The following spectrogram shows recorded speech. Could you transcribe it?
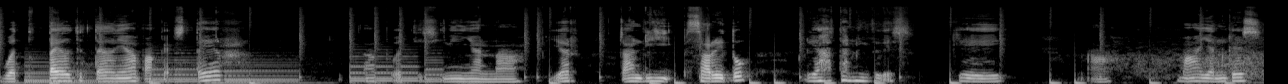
buat detail-detailnya pakai stair. Kita buat di sininya. Nah biar candi besar itu kelihatan gitu guys. Oke. Nah lumayan guys.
